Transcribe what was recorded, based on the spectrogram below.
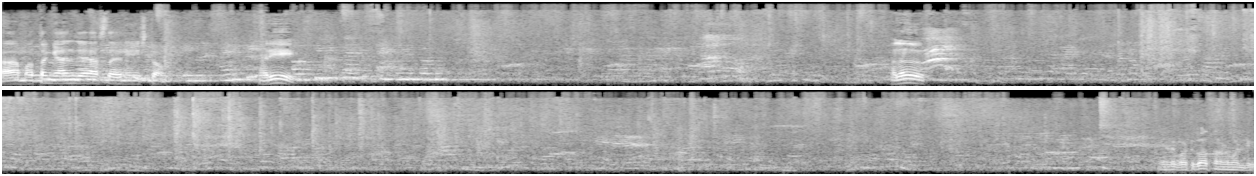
ఆ, మొత్తం క్యాన్సిల్ చేస్తాయి నీ ఇష్టం. మరి? హలో. నేను పట్టుకొస్తున్నాడు మళ్ళీ.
